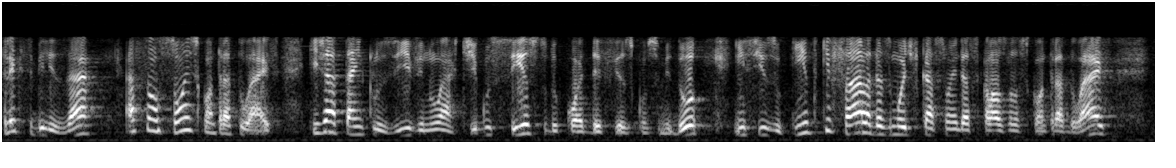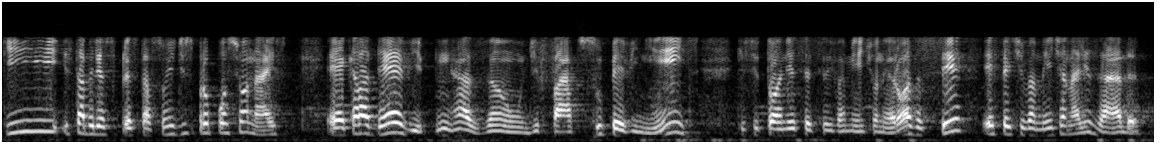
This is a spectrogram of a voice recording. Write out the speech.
flexibilizar as sanções contratuais, que já está inclusive no artigo 6 do Código de Defesa do Consumidor, inciso 5 que fala das modificações das cláusulas contratuais que estabelece prestações desproporcionais, é, que ela deve, em razão de fatos supervenientes, que se torne excessivamente onerosa, ser efetivamente analisada.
